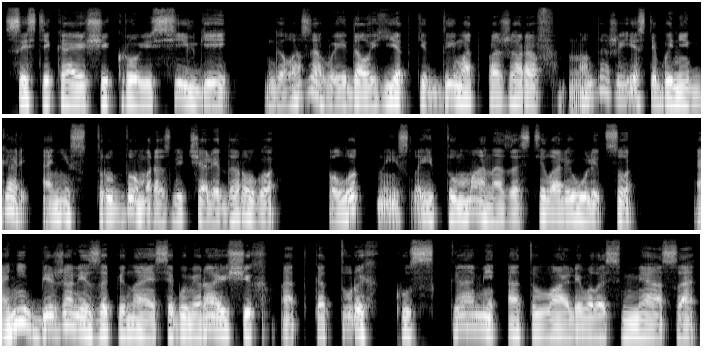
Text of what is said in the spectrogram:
с истекающей кровью Сильгией. Глаза выедал едкий дым от пожаров, но даже если бы не гарь, они с трудом различали дорогу. Плотные слои тумана застилали улицу. Они бежали, запинаясь об умирающих, от которых кусками отваливалось мясо.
